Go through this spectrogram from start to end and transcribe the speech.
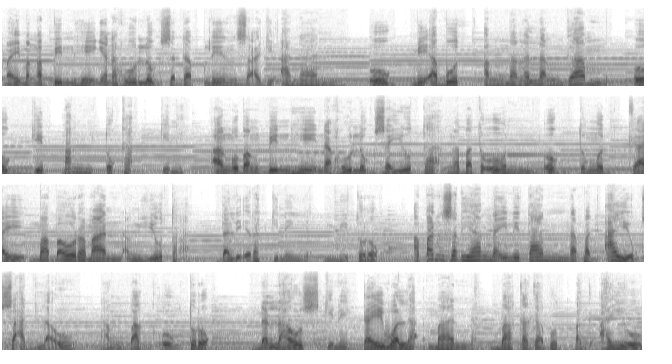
may mga binhi nga nahulog sa daplin sa agianan ug miabot ang mga langgam ug gipangtuka kini. Ang ubang binhi nahulog sa yuta nga batuon ug tungod kay mabawraman ang yuta dali ra kining miturok. Apan sa dihang nainitan na pag-ayok sa adlaw ang bag-ong turok nalahos kini kay wala man makagabot pag-ayo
